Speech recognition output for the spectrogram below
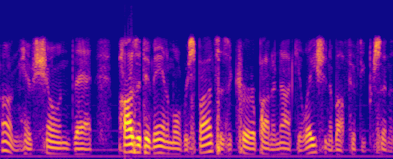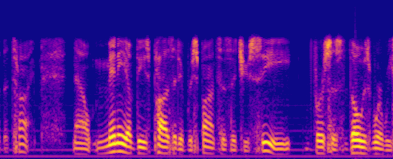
Kung have shown that positive animal responses occur upon inoculation about 50% of the time. Now, many of these positive responses that you see versus those where we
